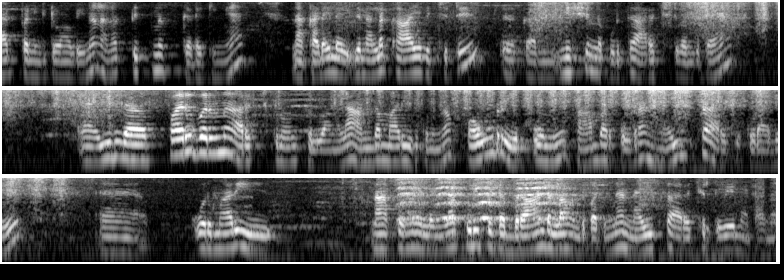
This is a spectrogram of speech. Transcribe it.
ஆட் பண்ணிக்கிட்டோம் அப்படின்னா நல்லா திக்னஸ் கிடைக்குங்க. நான் கடையில் இதை நல்லா காய வச்சுட்டு மிஷினில் கொடுத்து அரைச்சிட்டு வந்துட்டேன். இந்த பருபருன்னு அரைச்சிக்கணும்னு சொல்லுவாங்கள்ல அந்த மாதிரி இருக்கணுங்க பவுட்ரு எப்போவுமே சாம்பார் பவுடரை நைஸாக அரைக்கக்கூடாது. ஒரு மாதிரி நான் சொன்னேன் இல்லைங்களா குறிப்பிட்ட பிராண்டெல்லாம் வந்து பார்த்திங்கன்னா நைஸாக அரைச்சிருக்கவே மாட்டாங்க.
